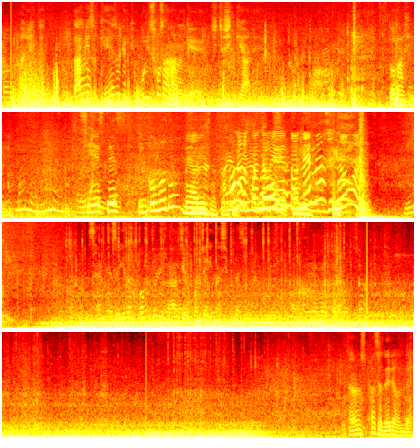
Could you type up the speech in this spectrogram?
todo. 아니 근데 땅에서 계속 이렇게 물이 솟아나는 게 진짜 신기하네. 와. 또 다시. Si este es incómodo, me avisa. No, cuando retornemos, no. 살면서 이런 뻥 뚫린 경지를 본 적 있나 싶다 진짜. 다른 스팟에 내려오는데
